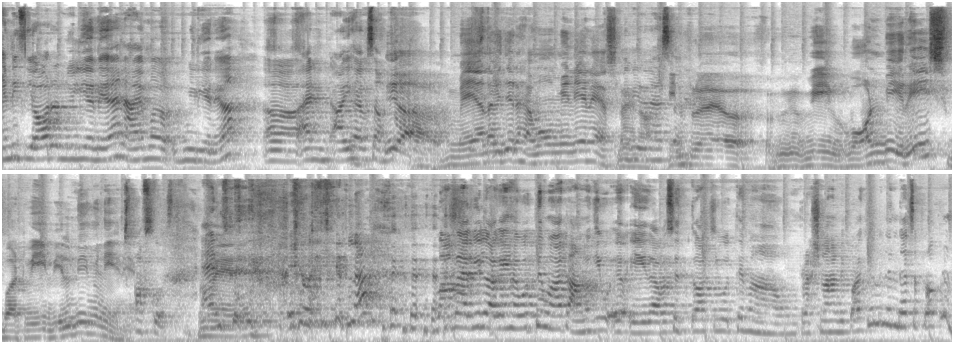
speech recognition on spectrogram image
and if you're a millionaire and I'm a millionaire uh, and I have some Yeah, මේ යන විදියට හැමෝම Millionaires. we won't be rich but we will be millionaires. of course. and මම ඇවිල් වගේ හවොත්තේ මා තාම කිව් ඒ දවසත්වා කිවොත්තේ ම ප්‍රශ්නාල පා කිව then that's a problem.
